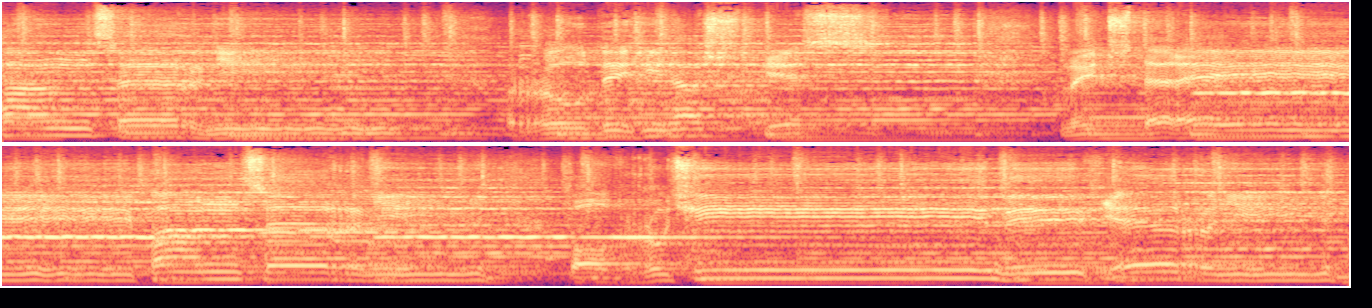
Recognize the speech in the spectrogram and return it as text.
pancerni, rudy i nasz pies, my czterej pancerni, powrócimy wierni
